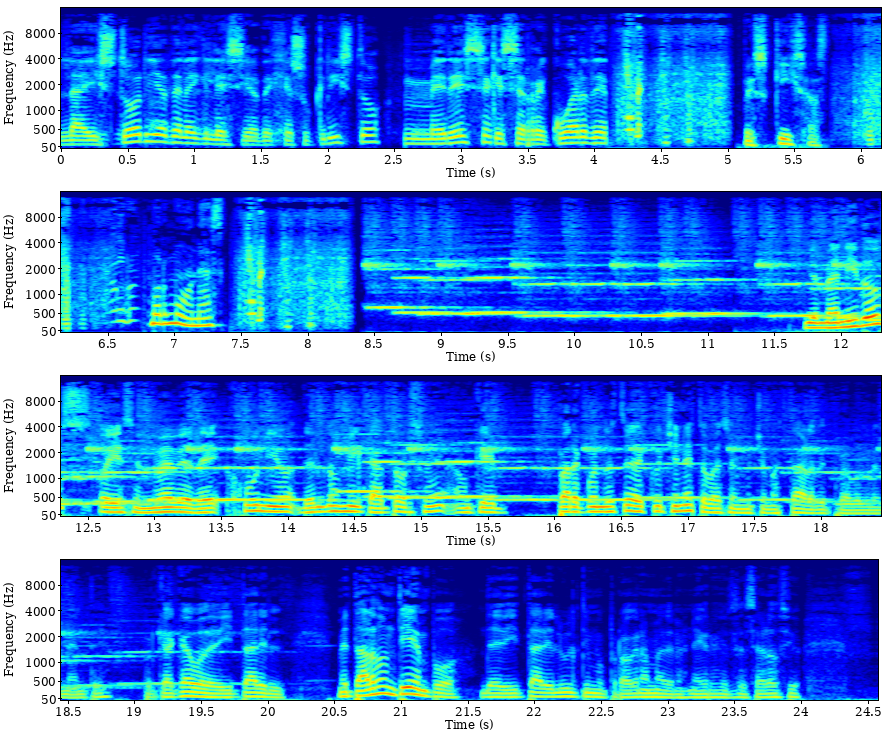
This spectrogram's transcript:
La historia de la Iglesia de Jesucristo merece que se recuerde. Pesquisas. Mormonas. Bienvenidos, hoy es el 9 de junio del 2014, aunque para cuando ustedes escuchen esto va a ser mucho más tarde probablemente, porque acabo de editar el... Me tardó un tiempo de editar el último programa de los negros del sacerdocio,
